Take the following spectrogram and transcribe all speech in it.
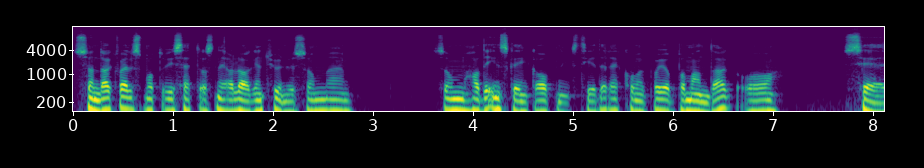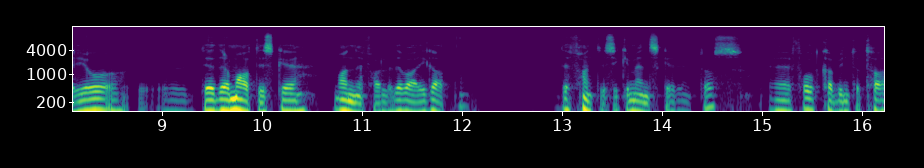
søndag kveld så måtte vi sette oss ned og lage en turnus som, eh, som hadde innskrenka åpningstider. Jeg kommer på jobb på mandag og ser jo eh, det dramatiske mannefallet det var i gatene. Det fantes ikke mennesker rundt oss. Eh, Folk har begynt å ta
